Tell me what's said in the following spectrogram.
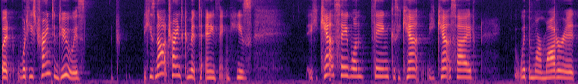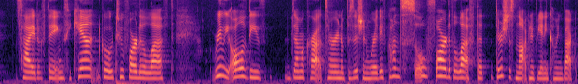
But what he's trying to do is he's not trying to commit to anything. He's he can't say one thing because he can't he can't side with the more moderate side of things. He can't go too far to the left. Really, all of these Democrats are in a position where they've gone so far to the left that there's just not going to be any coming back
